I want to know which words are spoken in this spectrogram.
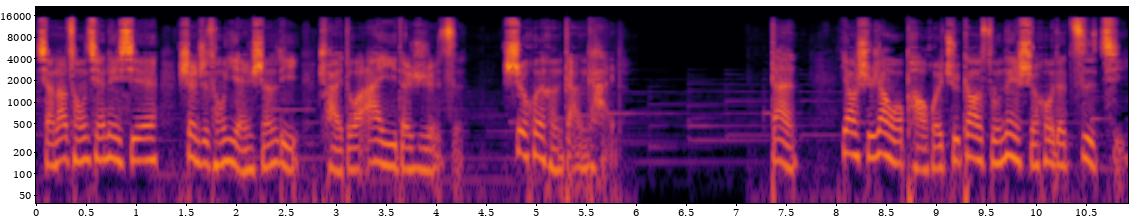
想到从前那些甚至从眼神里揣度爱意的日子。是会很感慨的，但要是让我跑回去告诉那时候的自己，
